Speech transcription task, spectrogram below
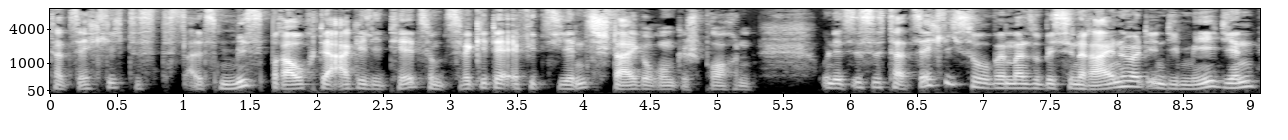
tatsächlich das, das als Missbrauch der Agilität zum Zwecke der Effizienzsteigerung gesprochen. Und jetzt ist es tatsächlich so, wenn man so ein bisschen reinhört in die Medien,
